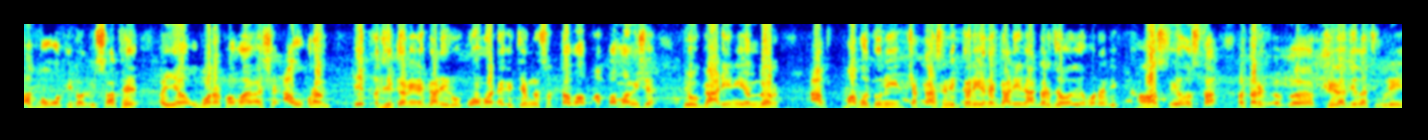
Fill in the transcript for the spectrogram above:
હાથમાં વોકી ટોકી સાથે અહીંયા ઊભા રાખવામાં આવ્યા છે. આ ઉપરાંત એક અધિકારીને ગાડી રોકવા માટે કે જેમને સત્તા આપ- આપવામાં આવી છે. તેઓ ગાડીની અંદર આ બાબતોની ચકાસણી કરી અને ગાડીને આગળ જવા દેવા માટેની ખાસ વ્યવસ્થા અત્યારે ખેડા જિલ્લા ચૂંટણી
